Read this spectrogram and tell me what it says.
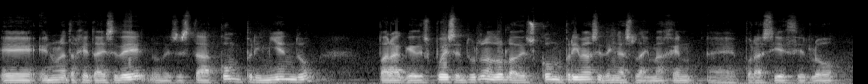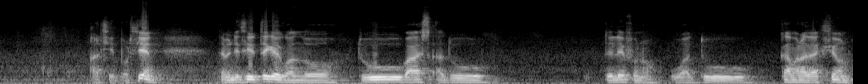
en una tarjeta SD donde se está comprimiendo para que después en tu ordenador la descomprimas y tengas la imagen, eh, por así decirlo, al 100%. También decirte que cuando tú vas a tu teléfono o a tu cámara de acción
